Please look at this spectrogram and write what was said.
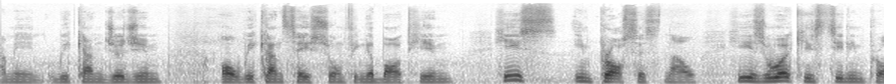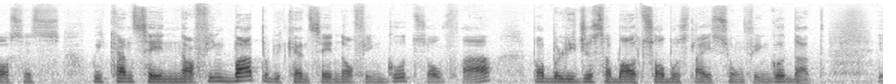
I mean we can judge him or we can say something about him. He's in process now. His work is still in process. We can't say nothing bad. We can say nothing good so far. Probably just about Szoboszlai something good. That uh,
